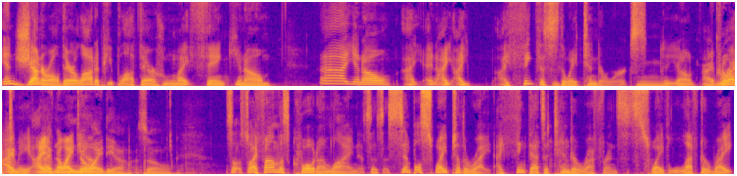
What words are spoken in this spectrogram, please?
in general, there are a lot of people out there who might think, you know, ah, you know, I and I, I I think this is the way Tinder works. You know, Mm. I have correct no, me. I, have no idea. No idea. So So, so I found this quote online. It says, "A simple swipe to the right." I think that's a Tinder reference. Swipe left or right.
